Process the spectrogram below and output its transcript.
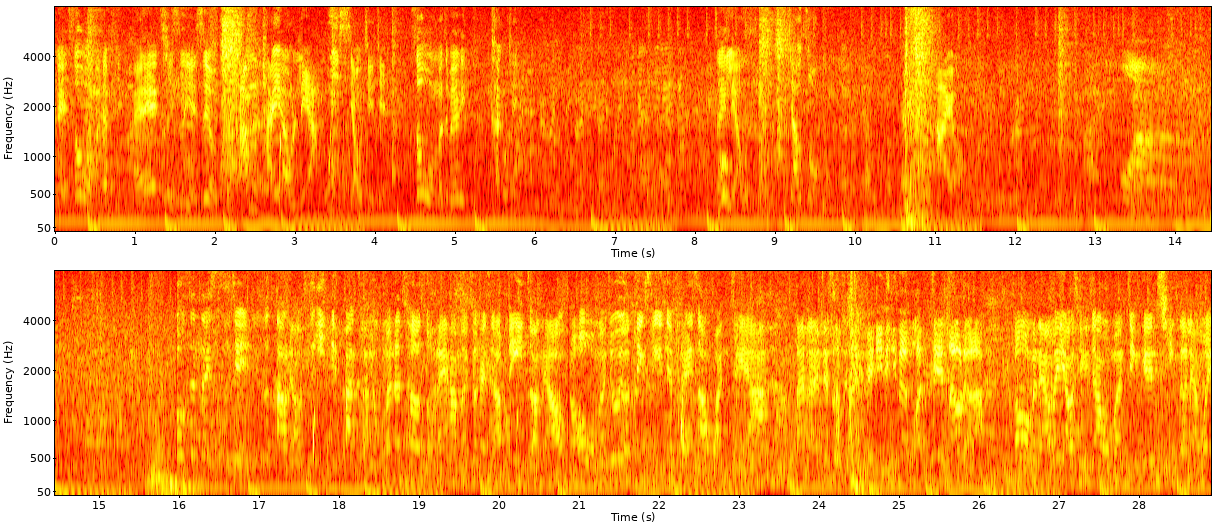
OK，所以我们的品牌呢，其实也是有安排了。两位小姐姐，所以我们这边看过去，在聊天，叫做恐真的聊天，嗨哦。哇！后现在时间已经是到了。是一点半左右，我们的车手呢，他们就开始要备装了，然后我们就会有进行一些拍照环节啊，当然就是拍美女的环节到了。啦。然后我们等下会邀请一下我们今天请的两位，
